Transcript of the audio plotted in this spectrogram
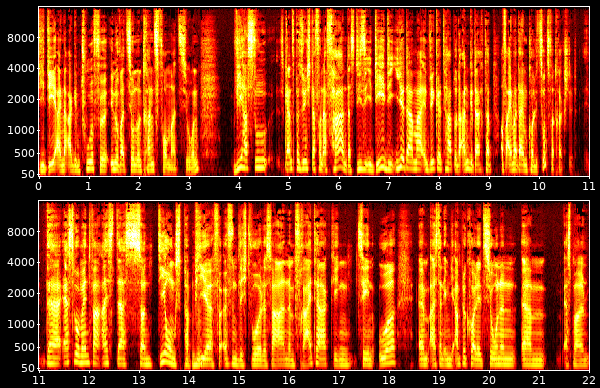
die Idee einer Agentur für Innovation und Transformation. Wie hast du ganz persönlich davon erfahren, dass diese Idee, die ihr da mal entwickelt habt oder angedacht habt, auf einmal da im Koalitionsvertrag steht? Der erste Moment war, als das Sondierungspapier mhm. veröffentlicht wurde. Das war an einem Freitag gegen 10 Uhr, ähm, als dann eben die Ampelkoalitionen ähm, erstmal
